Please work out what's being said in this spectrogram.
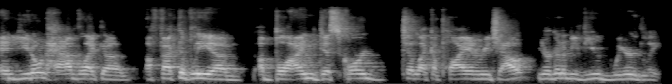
and you don't have like a effectively a, a blind discord to like apply and reach out, you're going to be viewed weirdly.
